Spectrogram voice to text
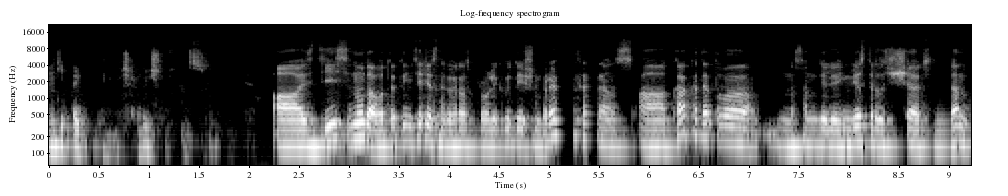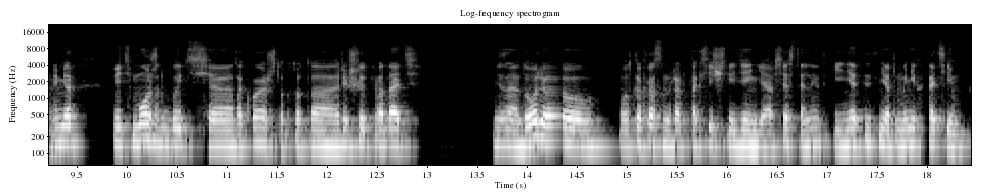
Какие-то вещи обычно а здесь, ну да, вот это интересно как раз про liquidation preference. А как от этого, на самом деле, инвесторы защищаются? Да, например, ведь может быть э, такое, что кто-то решит продать, не знаю, долю, вот как раз, например, токсичные деньги, а все остальные такие, нет, нет, нет, мы не хотим.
